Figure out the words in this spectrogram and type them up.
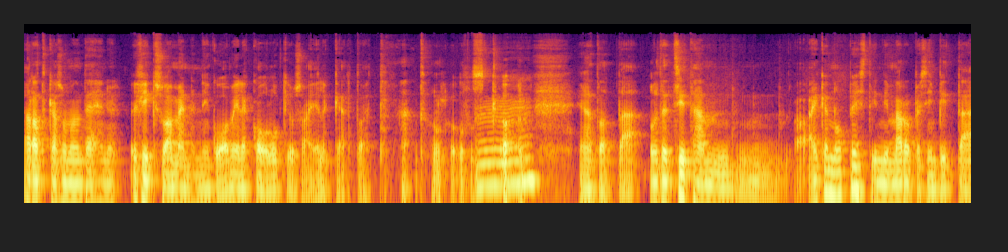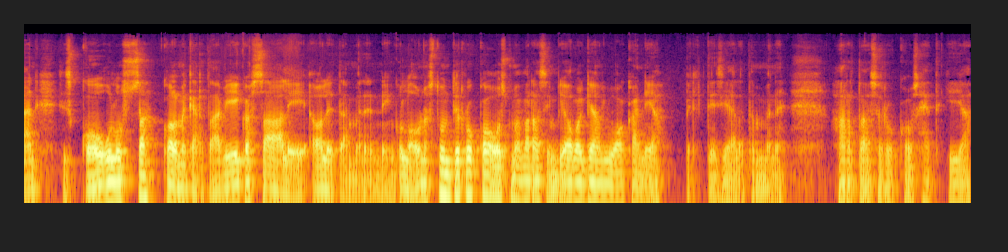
ratkaisun on tehnyt. Fiksua mennä niin kuin omille koulukiusaajille kertoa, että mä oon tullut uskoon. Mm. Ja tota, mutta sittenhän aika nopeasti niin mä rupesin pitämään siis koulussa kolme kertaa viikossa oli, oli tämmöinen niin kuin lounastuntirukous. Mä varasin biologian luokan ja pidettiin siellä tämmöinen hartaus- ja. Ja,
